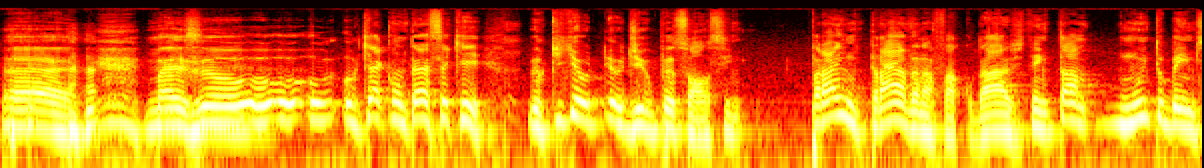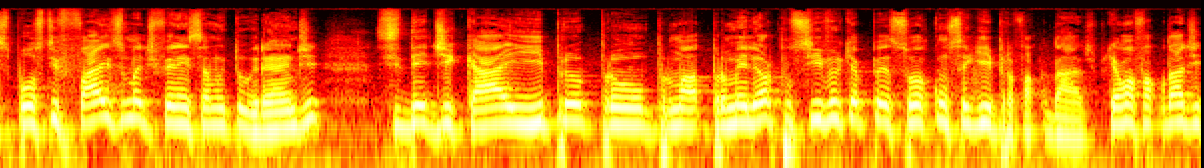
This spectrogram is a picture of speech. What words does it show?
É, mas o, o, o, o que acontece é que, o que, que eu, eu digo, pessoal, assim, para entrada na faculdade, tem que estar muito bem disposto e faz uma diferença muito grande se dedicar e ir para o melhor possível que a pessoa conseguir para a faculdade. Porque é uma faculdade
